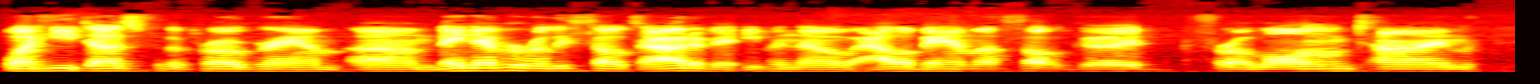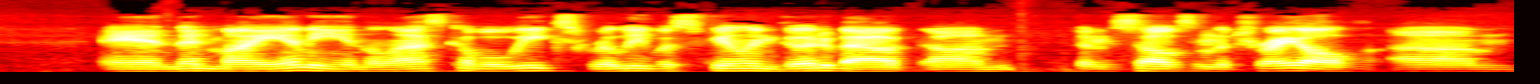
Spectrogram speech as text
what he does for the program. Um, they never really felt out of it, even though Alabama felt good for a long time, and then Miami in the last couple weeks really was feeling good about um, themselves on the trail. Um,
